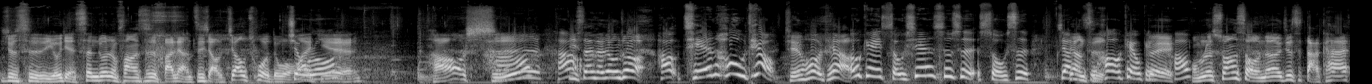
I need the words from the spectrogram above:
就是有点深蹲的方式，把两只脚交错的往外叠。好，十，第三个动作，好，前后跳，前后跳。OK，首先是不是手是这样子？好，OK，OK。对，好，我们的双手呢就是打开，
